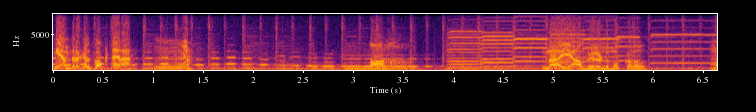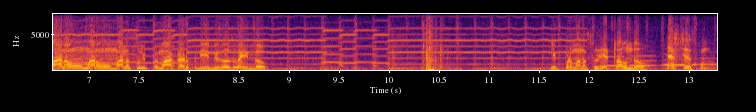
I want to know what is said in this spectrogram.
మీ అందరూ కలిపి ఒకటారా. నా యాభై రెండు మొక్కలు. మనం మనం మనసు విప్పి మాట్లాడుకుని ఎన్ని రోజులైందో. ఇప్పుడు మన సూడి ఎట్లా ఉందో టెస్ట్ చేసుకుందాం.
